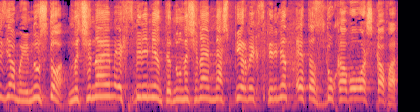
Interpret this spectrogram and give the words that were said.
друзья мои, ну что, начинаем эксперименты. Ну, начинаем наш первый эксперимент. Это с духового шкафа.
